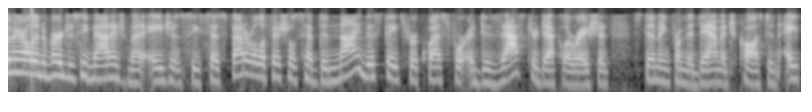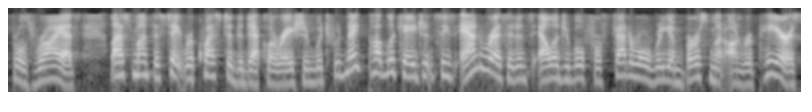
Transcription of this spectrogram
the Maryland Emergency Management Agency says federal officials have denied the state's request for a disaster declaration stemming from the damage caused in April's riots. Last month, the state requested the declaration, which would make public agencies and residents eligible for federal reimbursement on repairs.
